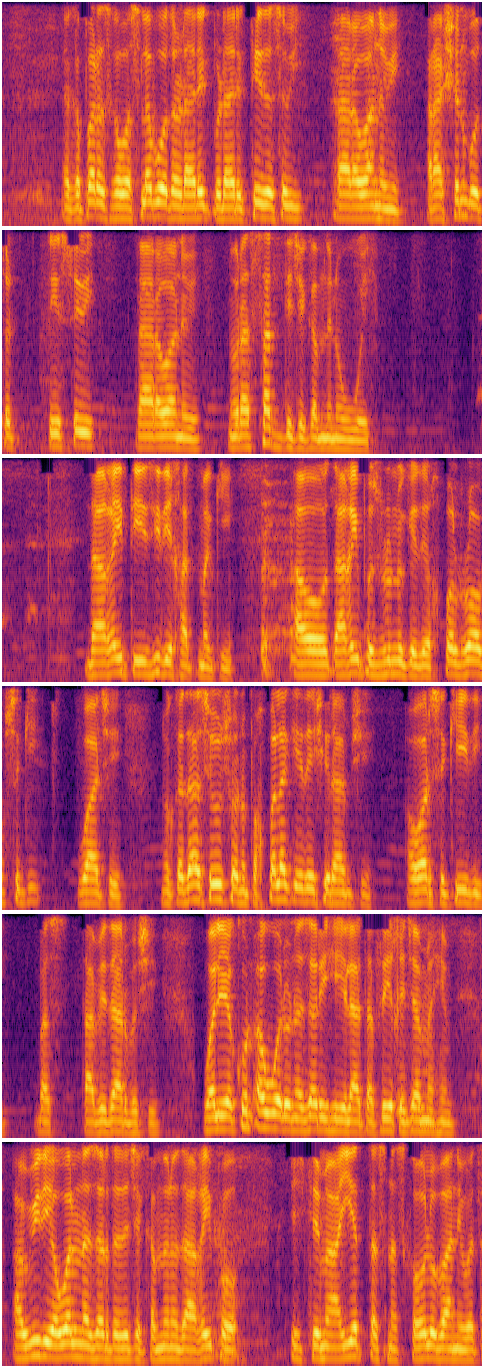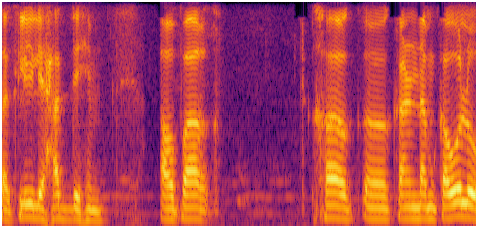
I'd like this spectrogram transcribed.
لکه پرس غو وسله بو ته ډایرک په ډایرک تیز سوی را روان وي راشن بو ته تیز سوی راروانه وي نو رصد دي چې کم دنو وي دا غي تیزی دي ختمه کی او دا غي پزړونو کې د خپل روب سکی واچي نو کدا سه شو نو په خپل کې د شرام شي او ور سکی دي بس تابعدار بشي وليكن اول نظره الى تفريق جمعهم او وی دی اول نظر د چې کمونو دا غي په اجتماعیت تسنس کولو باندې وتقلیل حدهم او په کندم کولو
